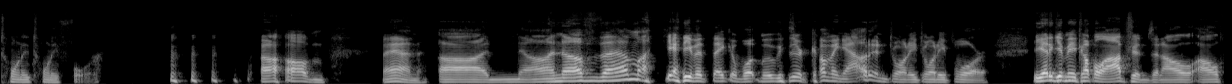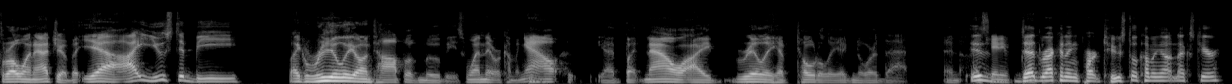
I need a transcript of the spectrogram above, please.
2024? um, man, uh, none of them. I can't even think of what movies are coming out in 2024. You got to give me a couple options, and I'll I'll throw one at you. But yeah, I used to be like really on top of movies when they were coming mm-hmm. out. Yeah, but now I really have totally ignored that. And is Dead Reckoning Part Two still coming out next year?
